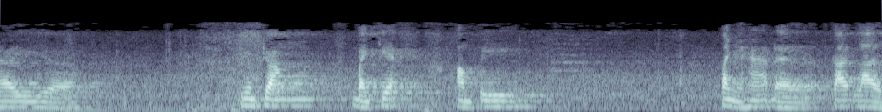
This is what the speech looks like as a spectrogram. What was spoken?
ហើយខ្ញុំចង់បញ្ជាក់អំពីបញ្ហាដែលកើតឡើង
